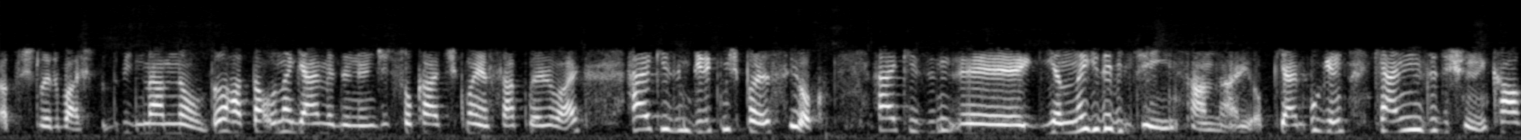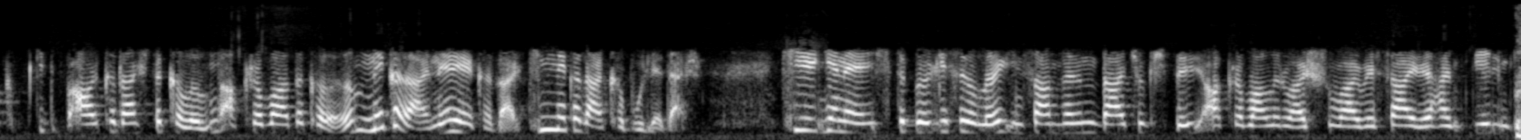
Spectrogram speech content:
atışları başladı. Bilmem ne oldu. Hatta ona gelmeden önce sokağa çıkma yasakları var. Herkesin birikmiş parası yok. Herkesin e, yanına gidebileceği insanlar yok. Yani bugün kendinizi düşünün. Kalkıp gidip arkadaşta kalalım, akrabada kalalım. Ne kadar, nereye kadar, kim ne kadar kabul eder? Ki gene işte bölgesel olarak insanların daha çok işte akrabaları var, şu var vesaire. Hani diyelim ki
